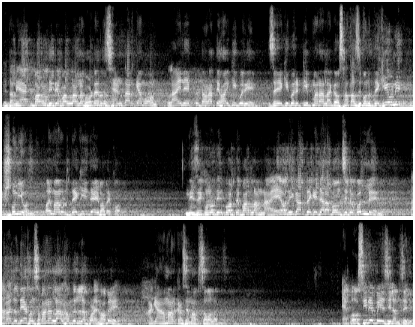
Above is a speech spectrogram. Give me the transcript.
কিন্তু আমি একবারও দিতে পারলাম না। ভোটের সেন্টার কেমন? লাইনে একটু দাঁড়াতে হয় কি করে? যে কি করে টিপ মারা লাগে সাঁতা জীবনে দেখেও নি, শুনিও নি। ওই মানুষ দেখি যে এইভাবে কর। নিজে কোনোদিন করতে পারলাম না। এই অধিকার থেকে যারা বঞ্চিত করলেন, তারা যদি এখন সবান আল্লাহ আলহামদুলিল্লাহ পড়েন, হবে? আগে আমার কাছে মাপ চাওয়া লাগবে। এক অসিরে পেয়েছিলাম ছেলে।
